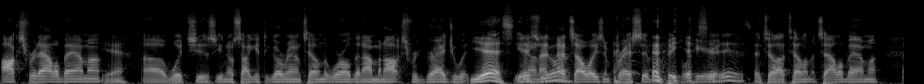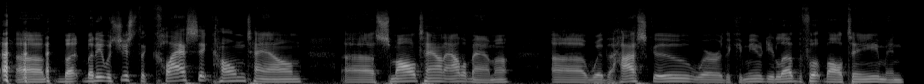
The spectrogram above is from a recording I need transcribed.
Oxford, Alabama. Yeah. Uh, which is you know, so I get to go around telling the world that I'm an Oxford graduate. Yes, You yes, know, you that-. That's always impressive when people Yes, hear it until I tell them it's Alabama. um, but but it was just the classic hometown, uh, small town Alabama. Uh, with a high school where the community loved the football team and,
